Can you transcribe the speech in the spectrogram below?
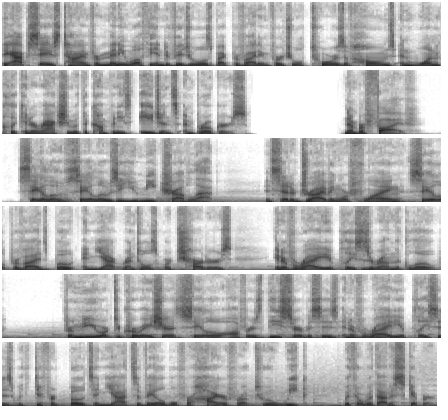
The app saves time for many wealthy individuals by providing virtual tours of homes and one-click interaction with the company's agents and brokers. Number 5. Sailo. Sailo is a unique travel app. Instead of driving or flying, Sailo provides boat and yacht rentals or charters in a variety of places around the globe. From New York to Croatia, Sailo offers these services in a variety of places with different boats and yachts available for hire for up to a week, with or without a skipper.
